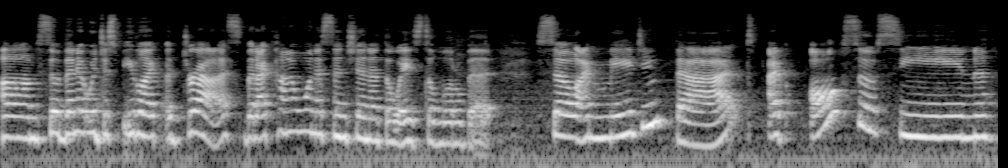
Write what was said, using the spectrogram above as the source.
Um, so then it would just be like a dress, but I kind of want to cinch in at the waist a little bit. So I may do that. I've also seen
